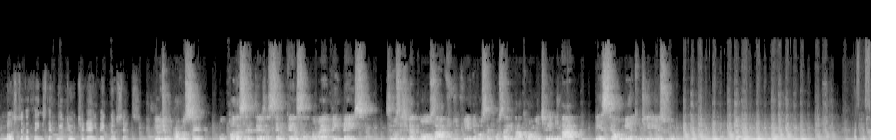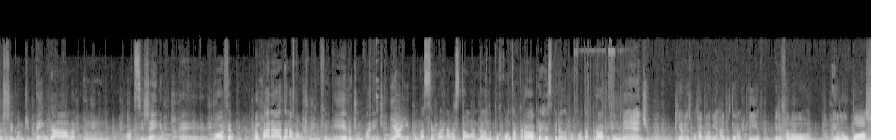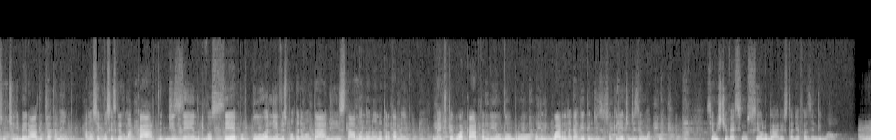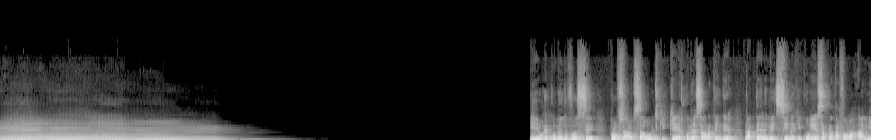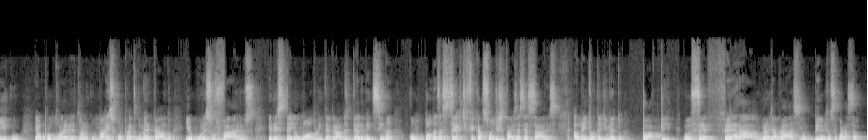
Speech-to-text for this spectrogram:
most of the things that we do today make no sense. Eu digo para você com toda certeza, sentença não é tendência. Se você tiver bons hábitos de vida, você consegue naturalmente eliminar esse aumento de risco. As pessoas chegam de bengala com oxigênio é, móvel amparada na mão de um enfermeiro, de um parente. E aí, com uma semana, elas estão andando por conta própria, respirando por conta própria. O médico que era responsável pela minha radioterapia, ele falou: Eu não posso te liberar do tratamento, a não ser que você escreva uma carta dizendo que você, por tua livre e espontânea vontade, está abandonando o tratamento. O médico pegou a carta, leu, dobrou. Quando ele guarda na gaveta, ele diz: Eu só queria te dizer uma coisa. Se eu estivesse no seu lugar, eu estaria fazendo igual. E eu recomendo você, profissional de saúde que quer começar a atender na telemedicina, que conheça a plataforma Amigo. É o prontuário eletrônico mais completo do mercado e eu conheço vários. Eles têm um módulo integrado de telemedicina com todas as certificações digitais necessárias, além de um atendimento top. Você é fera! Um grande abraço e um beijo no seu coração.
